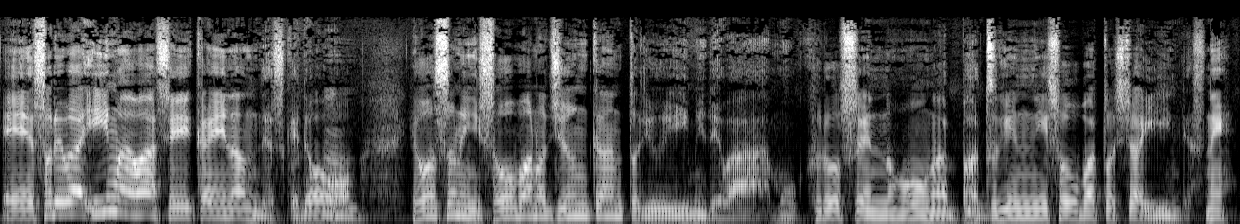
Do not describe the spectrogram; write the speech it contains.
えー、それは今は正解なんですけど、うん、要するに相場の循環という意味では、もうクロス円の方が抜群に相場としてはいいんですね。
